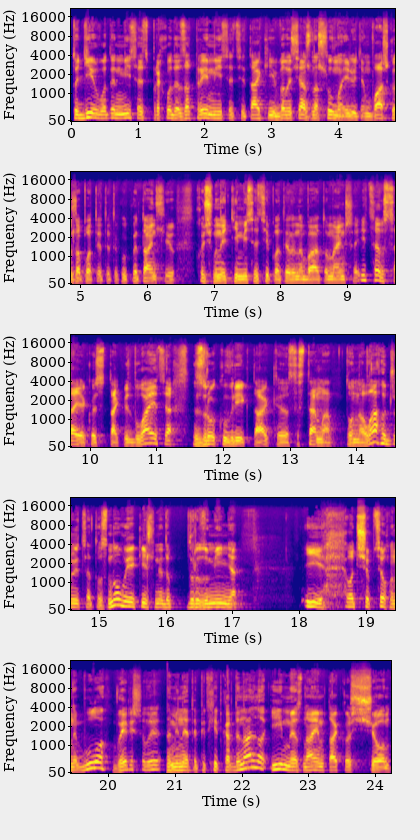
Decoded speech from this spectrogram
Тоді в один місяць приходить за три місяці, так і величезна сума, і людям важко заплатити таку квитанцію, хоч вони ті місяці платили набагато менше. І це все якось так відбувається з року в рік. Так е, система то налагоджується, то знову якісь недорозуміння. І от щоб цього не було, вирішили змінити підхід кардинально, і ми знаємо також, що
